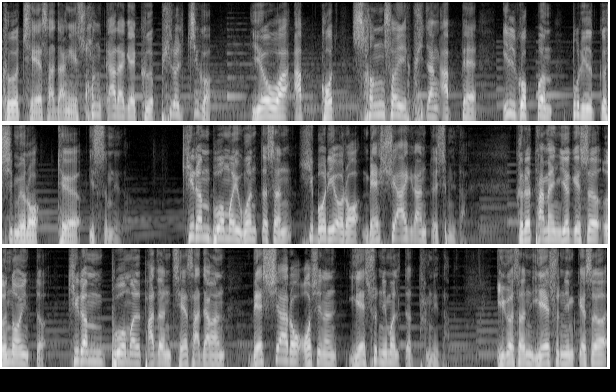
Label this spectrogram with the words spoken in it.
그 제사장의 손가락에 그 피를 찍어 여호와 앞 곧 성소의 휘장 앞에 일곱 번 뿌릴 것이므로 되어 있습니다. 기름 부음의 원뜻은 히브리어로 메시아이라는 뜻입니다. 그렇다면 여기서 은노인트 기름 부음을 받은 제사장은 메시아로 오시는 예수님을 뜻합니다. 이것은 예수님께서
